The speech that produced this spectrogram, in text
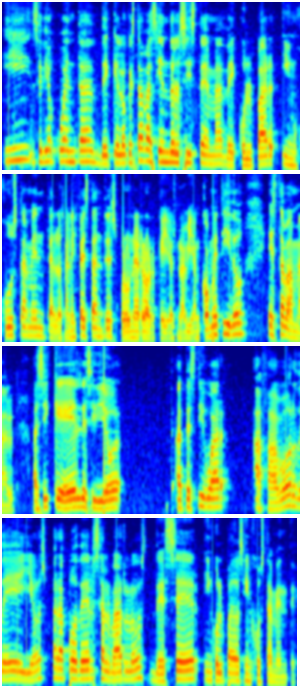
y se dio cuenta de que lo que estaba haciendo el sistema de culpar injustamente a los manifestantes por un error que ellos no habían cometido estaba mal. Así que él decidió atestiguar a favor de ellos para poder salvarlos de ser inculpados injustamente.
